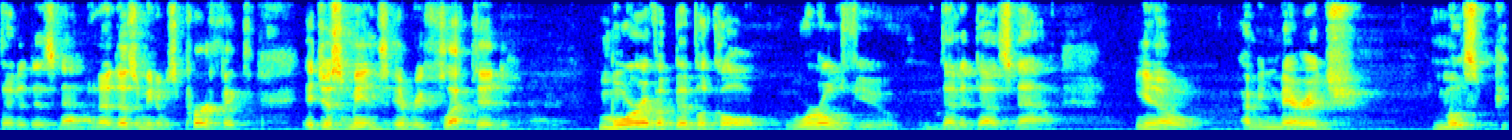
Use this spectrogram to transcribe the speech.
than it is now. And that doesn't mean it was perfect. It just means it reflected more of a biblical worldview than it does now. You know, I mean, marriage, most, pe-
